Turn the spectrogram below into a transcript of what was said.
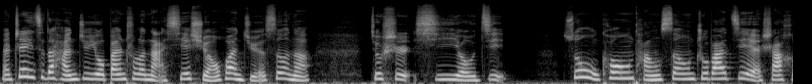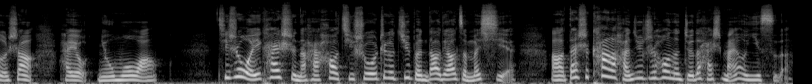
那这一次的韩剧又搬出了哪些玄幻角色呢？就是《西游记》，孙悟空、唐僧、猪八戒、沙和尚，还有牛魔王。其实我一开始呢还好奇说这个剧本到底要怎么写啊，但是看了韩剧之后呢，觉得还是蛮有意思的。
